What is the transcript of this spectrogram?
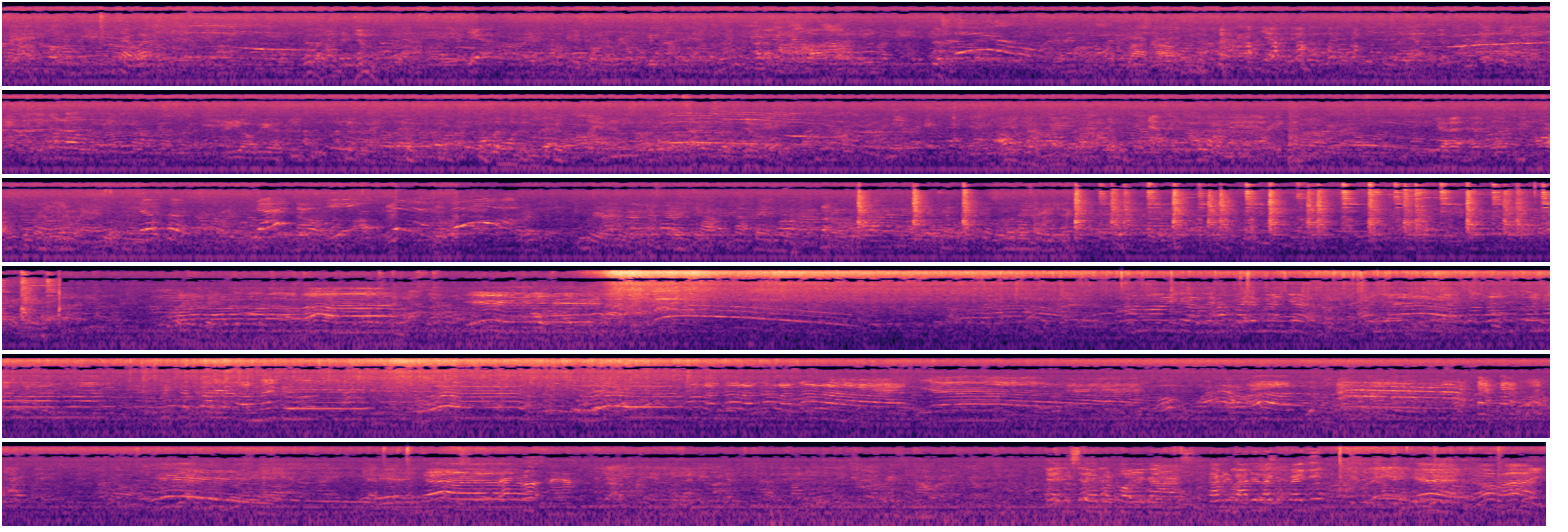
Yeah, what? Uh, And you over here. Eight o'clock, that baby. The little baby. Back up now. Peggy stable for you guys. Everybody like a Peggy? Yeah, all right.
